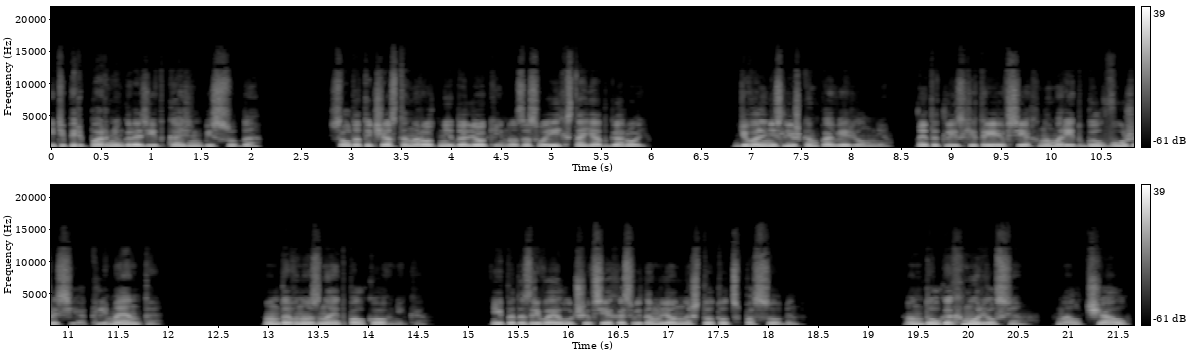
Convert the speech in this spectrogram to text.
и теперь парню грозит казнь без суда. Солдаты часто народ недалекий, но за своих стоят горой. Дюваль не слишком поверил мне. Этот лис хитрее всех, но Марит был в ужасе, а Климента... Он давно знает полковника и, подозревая лучше всех, осведомлен, на что тот способен. Он долго хмурился, молчал,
